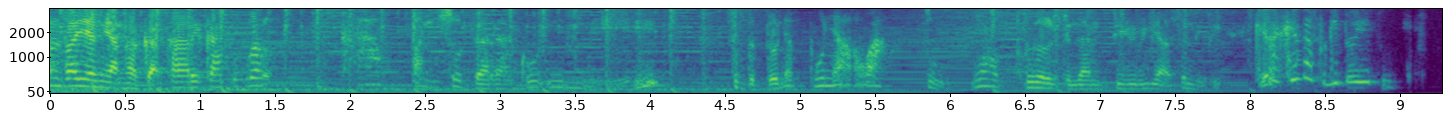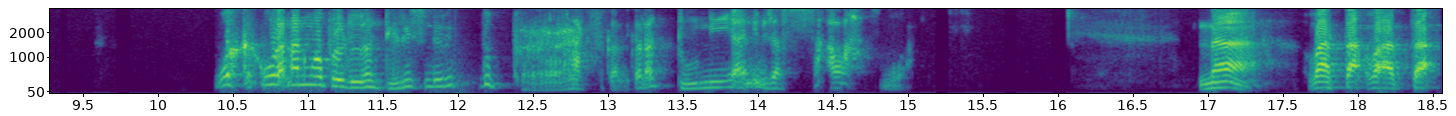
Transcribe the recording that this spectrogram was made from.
pertanyaan saya yang agak karikatural, kapan saudaraku ini sebetulnya punya waktu ngobrol dengan dirinya sendiri? Kira-kira begitu itu. Wah, kekurangan ngobrol dengan diri sendiri itu berat sekali karena dunia ini bisa salah semua. Nah, watak-watak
